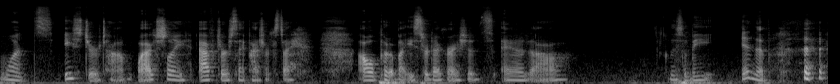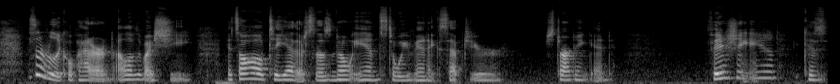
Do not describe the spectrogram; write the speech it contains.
once Easter time. Well, actually, after St. Patrick's Day, I will put up my Easter decorations and uh, this will be in them. this is a really cool pattern. I love the way she, it's all together, so there's no ends to weave in except your starting and finishing end, because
